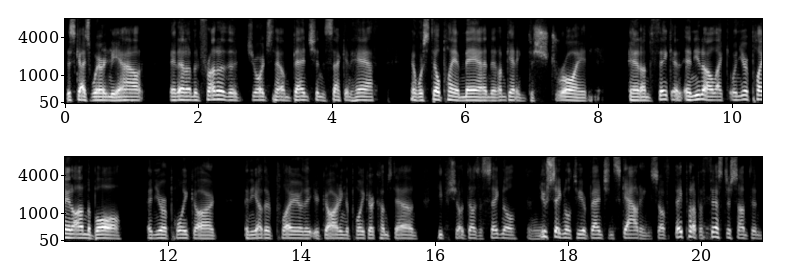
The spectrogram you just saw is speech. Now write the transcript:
This guy's wearing me out. And then I'm in front of the Georgetown bench in the second half, and we're still playing man, and I'm getting destroyed. And I'm thinking, and you know, like when you're playing on the ball and you're a point guard, and the other player that you're guarding, the point guard comes down, he show, does a signal. Mm-hmm. You signal to your bench in scouting. So if they put up a fist or something,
